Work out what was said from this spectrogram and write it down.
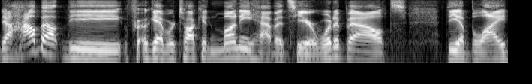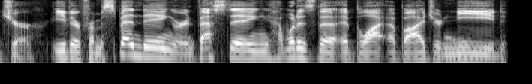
Now, how about the again? We're talking money habits here. What about the obliger, either from spending or investing? What does the obliger need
